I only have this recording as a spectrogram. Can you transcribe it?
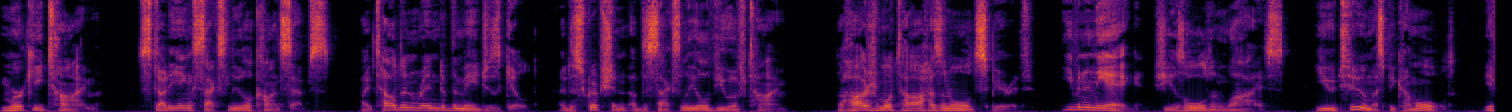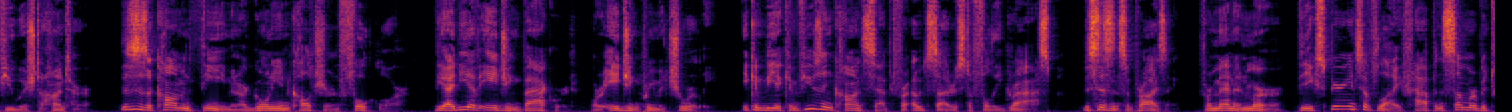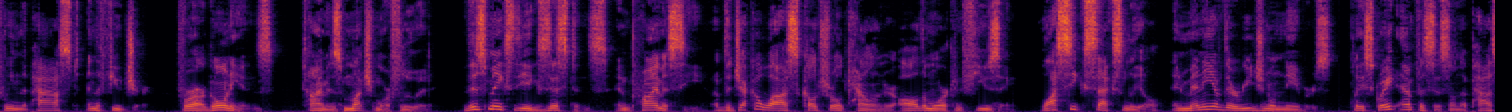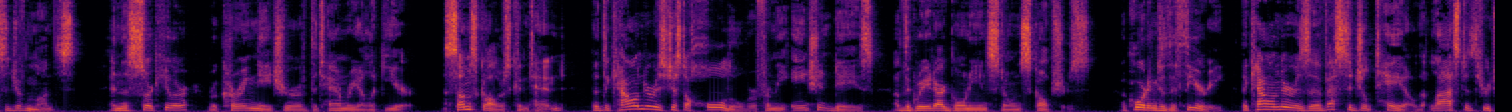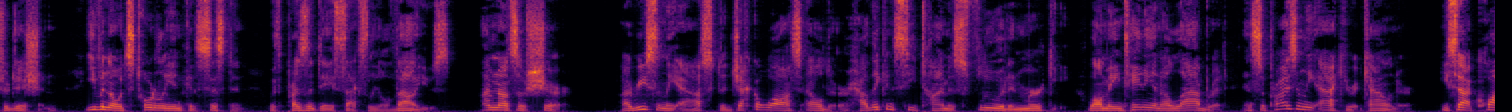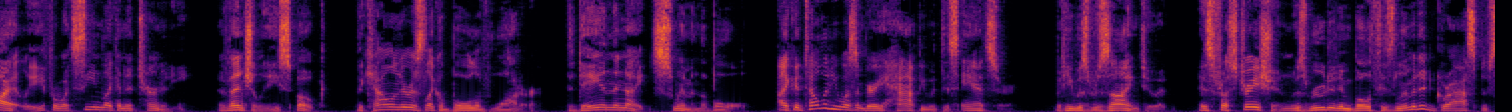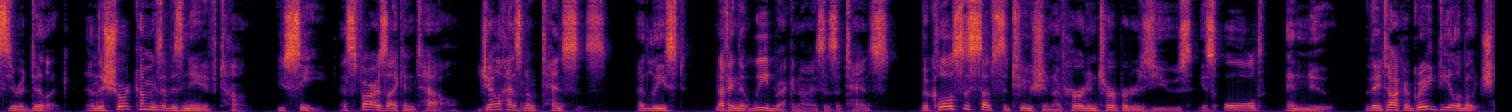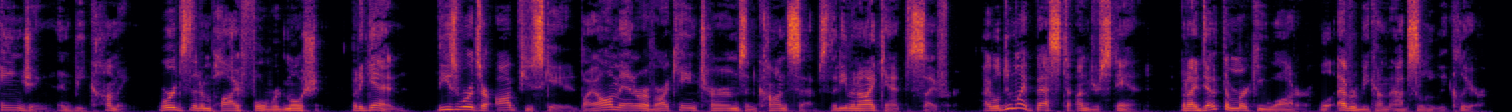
Murky Time Studying Saxhleel Concepts by Teldin Rind of the Mages Guild, a description of the Saxhleel view of time. The Hajmota has an old spirit. Even in the egg, she is old and wise. You too must become old, if you wish to hunt her. This is a common theme in Argonian culture and folklore. The idea of aging backward, or aging prematurely. It can be a confusing concept for outsiders to fully grasp. This isn't surprising. For men and Mer, the experience of life happens somewhere between the past and the future. For Argonians, time is much more fluid. This makes the existence and primacy of the Jekawas cultural calendar all the more confusing. Wasik Saxhleel and many of their regional neighbors place great emphasis on the passage of months and the circular, recurring nature of the Tamrielic year. Some scholars contend that the calendar is just a holdover from the ancient days of the great Argonian stone sculptures. According to the theory, the calendar is a vestigial tale that lasted through tradition, even though it's totally inconsistent with present day Saxhleel values. I'm not so sure. I recently asked a Jekawas elder how they can see time as fluid and murky, while maintaining an elaborate and surprisingly accurate calendar. He sat quietly for what seemed like an eternity. Eventually he spoke. The calendar is like a bowl of water. The day and the night swim in the bowl. I could tell that he wasn't very happy with this answer, but he was resigned to it. His frustration was rooted in both his limited grasp of Cyrodiilic and the shortcomings of his native tongue. You see, as far as I can tell, Jel has no tenses. At least, nothing that we'd recognize as a tense. The closest substitution I've heard interpreters use is old and new. They talk a great deal about changing and becoming, words that imply forward motion. But again, these words are obfuscated by all manner of arcane terms and concepts that even I can't decipher. I will do my best to understand, but I doubt the murky water will ever become absolutely clear.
